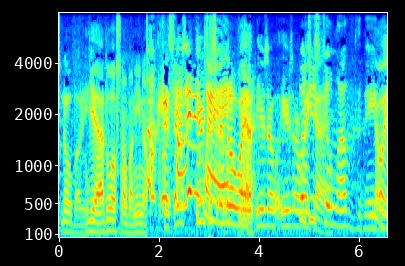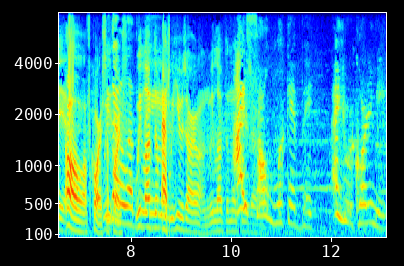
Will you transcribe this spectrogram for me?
snow buddy. yeah, the little snow bunny, you know. Okay, Because so here's, here's anyway. just our little white. Yeah. Here's our here's our But white you guy. still love the baby. Oh yeah. Oh, of course, We of gotta course. love We the loved him baby. like he was our own. We loved him like he I was our so own. look at baby. And you're recording me.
